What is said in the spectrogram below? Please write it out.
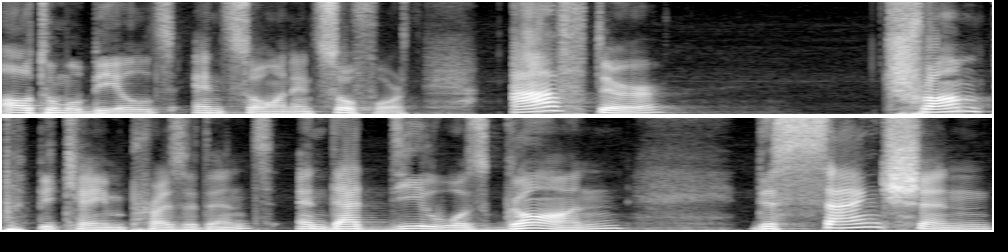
automobiles, and so on and so forth. After Trump became president and that deal was gone, the sanction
